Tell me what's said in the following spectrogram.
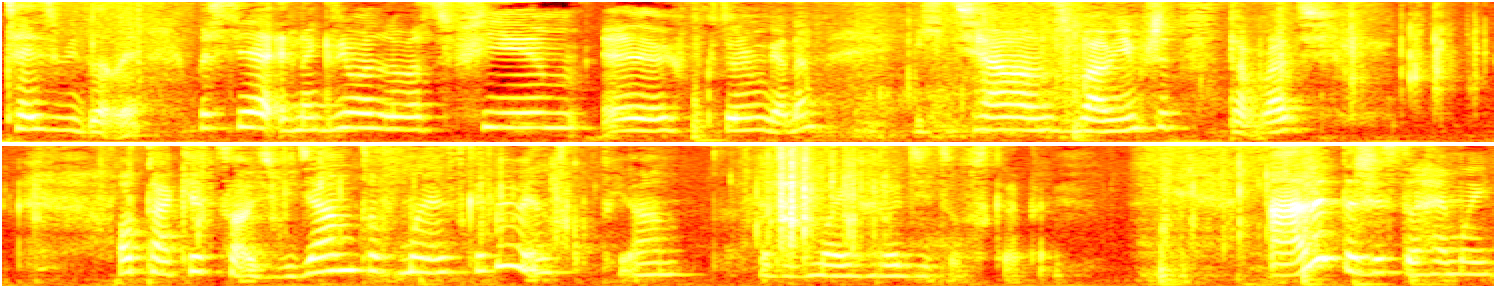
Cześć widzowie. Właśnie nagrywam dla Was film, yy, w którym gadam i chciałam z Wami przedstawiać o takie coś. Widziałam to w moim sklepie, więc kupiłam. Znaczy w moich rodziców sklepie. Ale też jest trochę mój.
